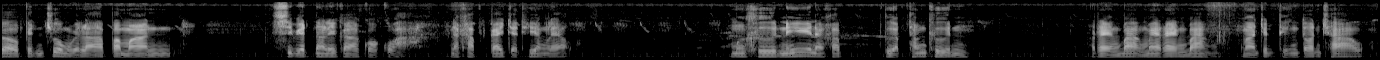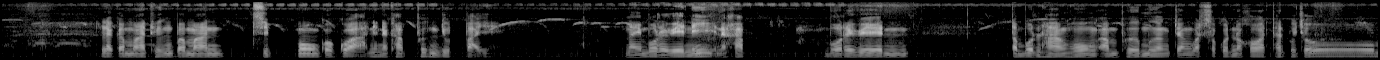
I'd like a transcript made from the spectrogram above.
ก็เป็นช่วงเวลาประมาณ 11นาฬิกากว่าๆนะครับ ใกล้จะเที่ยงแล้ว เมื่อคืนนี้นะครับ เกือบทั้งคืน แรงบ้างไม่แรงบ้าง มาจนถึงตอนเช้า แล้วก็มาถึงประมาณ 10โมงกว่าๆนี่นะครับเพิ่งหยุดไป ในบริเวณนี้นะครับ บริเวณ ตำบลหางโฮงอำเภอเมืองจังหวัดสกลนครท่านผู้ชม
